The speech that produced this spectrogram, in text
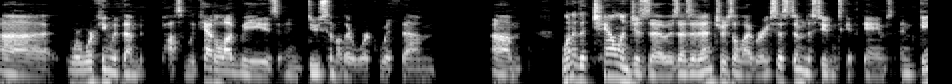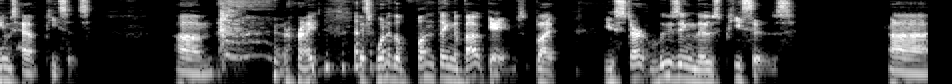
uh, we're working with them to possibly catalog these and do some other work with them. Um, one of the challenges, though, is as it enters a library system, the students get the games, and games have pieces. Um, right? it's one of the fun thing about games, but you start losing those pieces, uh,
